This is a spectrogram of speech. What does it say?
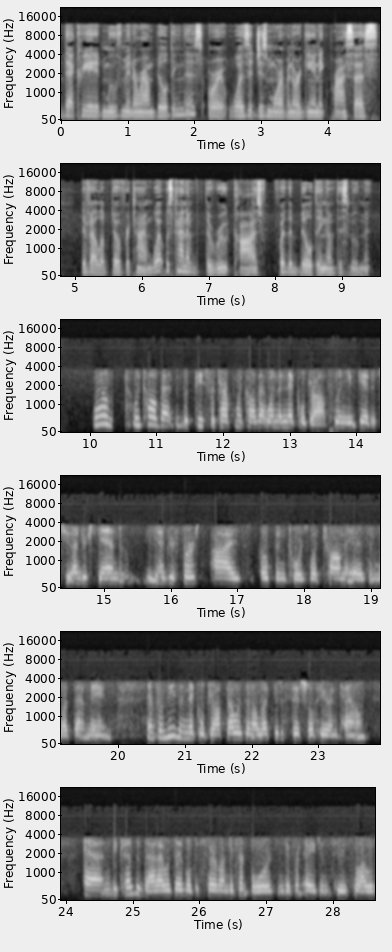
that created movement around building this, or was it just more of an organic process developed over time? What was kind of the root cause for the building of this movement? Well, we call that the Peace4Tarpon. We call that one the nickel drops. When you get it, you understand. You have your first eyes open towards what trauma is and what that means. And for me, the nickel dropped. I was an elected official here in town, and because of that, I was able to serve on different boards and different agencies. So I was,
